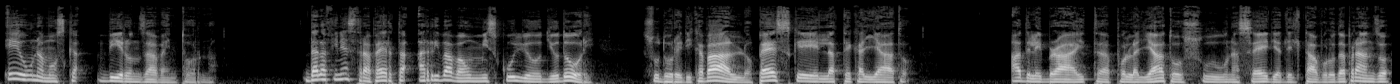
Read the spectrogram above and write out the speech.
e una mosca vi ronzava intorno. Dalla finestra aperta arrivava un miscuglio di odori, sudore di cavallo, pesche e latte cagliato. Adley Bright, appollagliato su una sedia del tavolo da pranzo,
